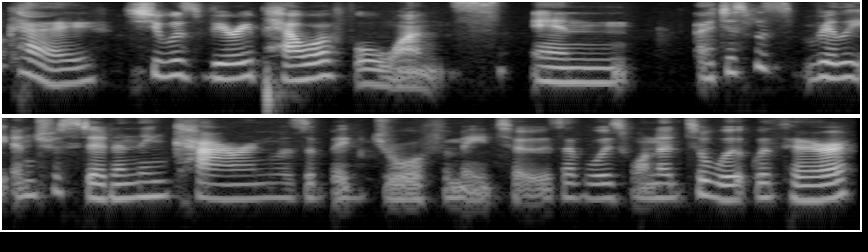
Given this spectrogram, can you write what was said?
okay. She was very powerful once. And I just was really interested. And then Karyn was a big draw for me too, as I've always wanted to work with her.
